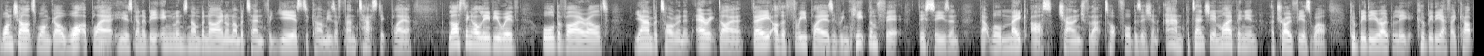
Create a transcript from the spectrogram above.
one chance, one goal. What a player. He is going to be England's number nine or number 10 for years to come. He's a fantastic player. Last thing I'll leave you with, Alderweireld Jan Vertonghen and Eric Dier, they are the three players, if we can keep them fit this season, that will make us challenge for that top four position and potentially, in my opinion, a trophy as well. Could be the Europa League, it could be the FA Cup.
